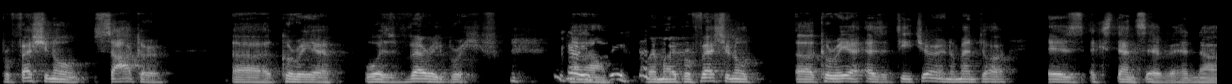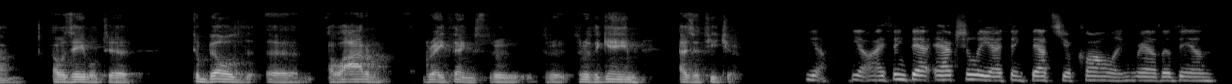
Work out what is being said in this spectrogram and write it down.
professional soccer uh, career was very brief. Uh, but my professional uh, career as a teacher and a mentor is extensive, and um, I was able to to build uh, a lot of great things through through through the game as a teacher. Yeah, yeah, I think that actually, I think that's your calling rather than,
